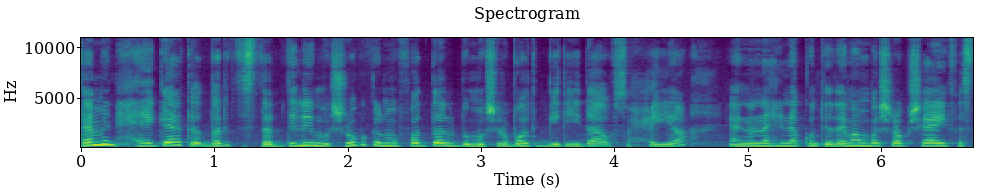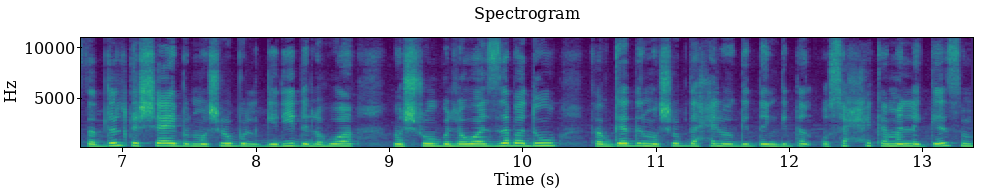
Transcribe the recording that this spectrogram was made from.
تامن حاجة تقدري تستبدلي مشروبك المفضل بمشروبات جديدة أو صحية. يعني أنا هنا كنت دايما بشرب شاي فاستبدلت الشاي بالمشروب الجديد اللي هو مشروب اللي هو الزبدو فبجد المشروب ده حلو جدا جدا وصحي كمان للجسم.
